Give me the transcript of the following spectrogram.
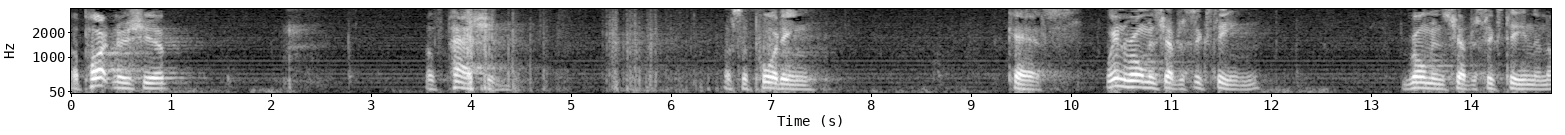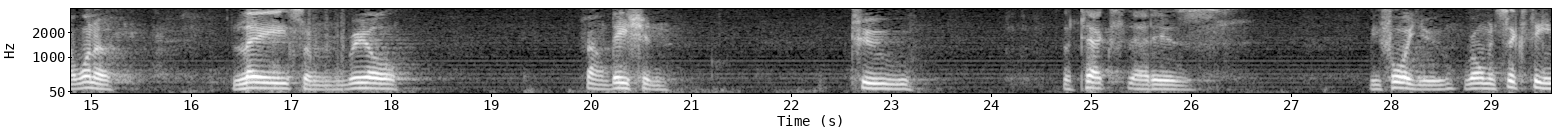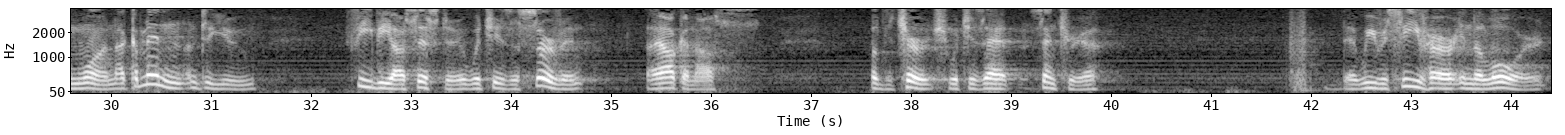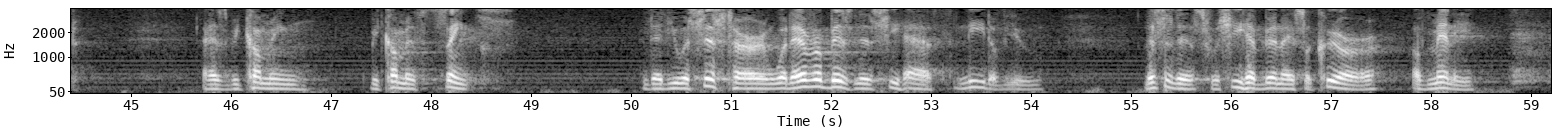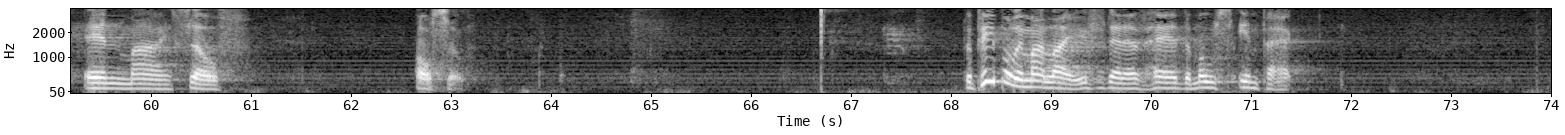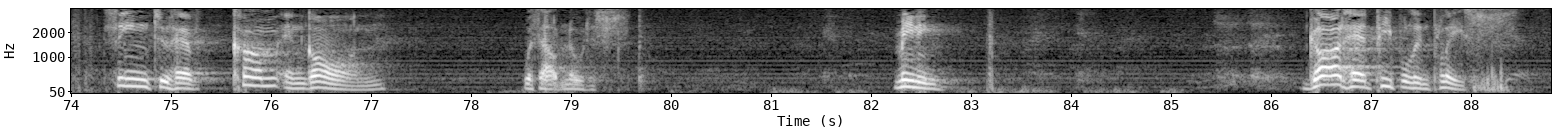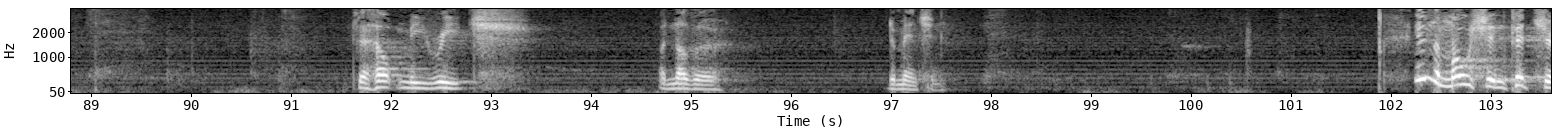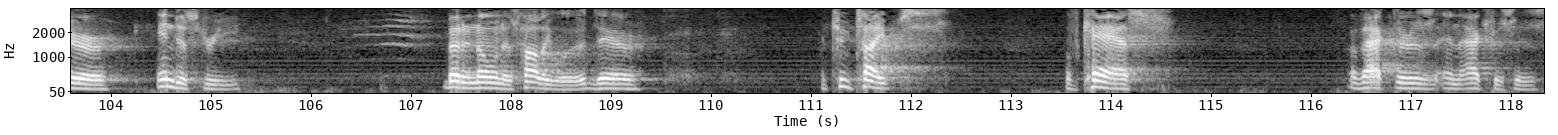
a partnership of passion, of supporting Cass. We're in Romans chapter 16. Romans chapter 16, and I want to lay some real foundation to the text that is before you, Romans 16:1, I commend unto you Phoebe, our sister, which is a servant, diakonos, of the church, which is at Cenchrea, that we receive her in the Lord as becoming becometh saints, and that you assist her in whatever business she hath need of you. Listen to this, for she have been a succour of many, and myself also. The people in my life that have had the most impact seem to have come and gone without notice. Meaning, God had people in place to help me reach another dimension. In the motion picture industry, better known as Hollywood, there are two types of casts of actors and actresses.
